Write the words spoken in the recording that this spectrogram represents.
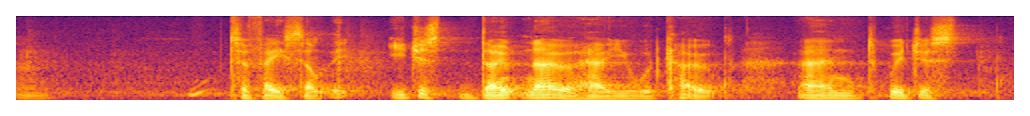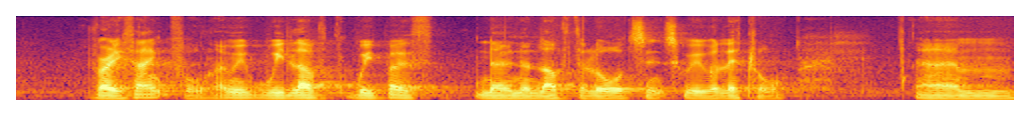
mm. to face something, you just don't know how you would cope. And we're just very thankful. I mean, we love, we both known and loved the Lord since we were little. Um,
